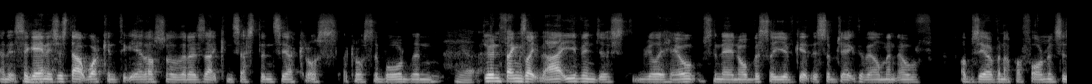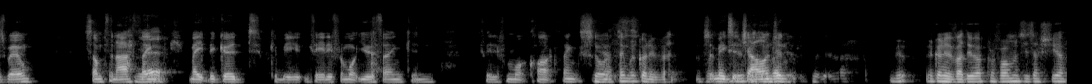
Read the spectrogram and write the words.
and it's again it's just that working together so there is that consistency across across the board and yeah. doing things like that even just really helps and then obviously you've got the subjective element of observing a performance as well something i think yeah. might be good could be vary from what you think and vary from what clark thinks so yeah, i think we're going to so it makes it challenging we're going to video our performances this year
